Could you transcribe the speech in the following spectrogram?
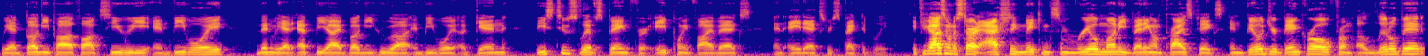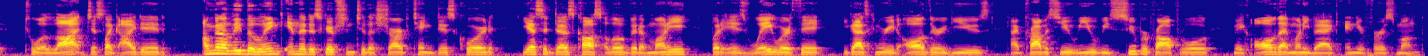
We had Buggy, Palafox, Huey, and B-Boy. And then we had FBI, Buggy, Hua, and B-Boy again. These two slips banged for 8.5x and 8x respectively. If you guys want to start actually making some real money betting on prize picks and build your bankroll from a little bit to a lot, just like I did, I'm going to leave the link in the description to the Sharp Tank Discord. Yes, it does cost a little bit of money, but it is way worth it. You guys can read all the reviews. I promise you, you will be super profitable, make all that money back in your first month.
